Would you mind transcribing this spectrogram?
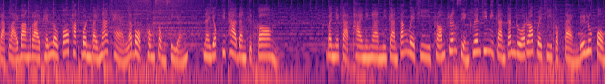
หลากหลายบางรายเพ้นโลโก้พักบนใบหน้าแขนและโบกธงส่งเสียง นายกพิธาดังกึกก้อง บรรยากาศภายในงานมีการตั้งเวทีพร้อมเครื่องเสียงเคลื่อนที่มีการกั้นรั้วรอบเวทีตกแต่งด้วยลูกโป่ง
